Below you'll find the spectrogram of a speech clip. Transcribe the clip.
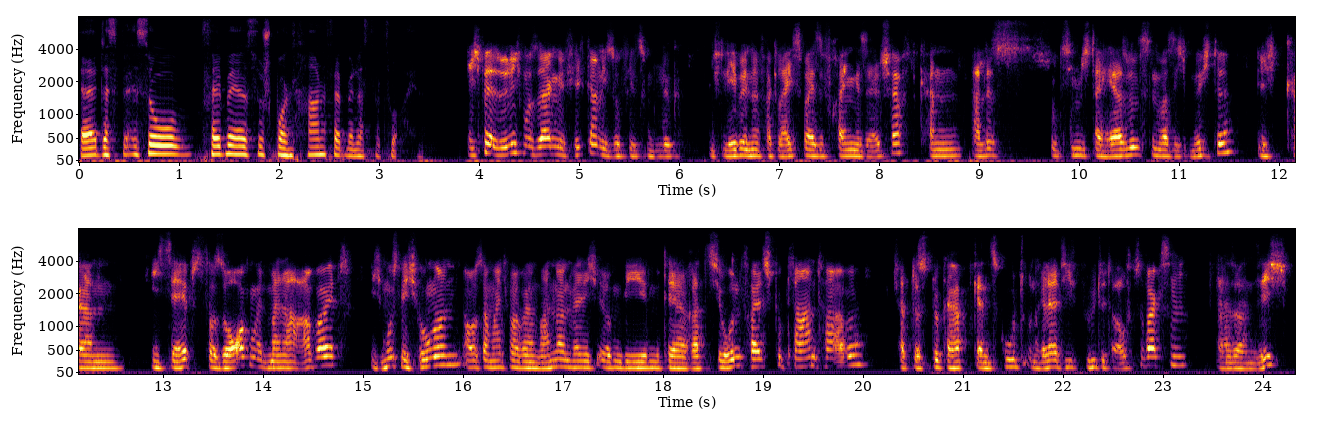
äh, das ist so, fällt mir so spontan, fällt mir das dazu ein. Ich persönlich muss sagen, mir fehlt gar nicht so viel zum Glück. Ich lebe in einer vergleichsweise freien Gesellschaft, kann alles so ziemlich dahersülzen, was ich möchte. Ich kann mich selbst versorgen mit meiner Arbeit. Ich muss nicht hungern, außer manchmal beim Wandern, wenn ich irgendwie mit der Ration falsch geplant habe. Ich habe das Glück gehabt, ganz gut und relativ behütet aufzuwachsen. Also an sich,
